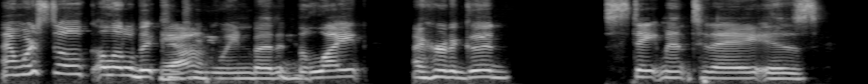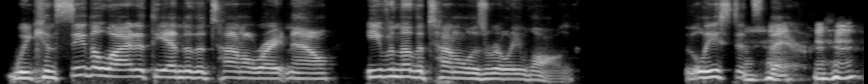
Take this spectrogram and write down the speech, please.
And we're still a little bit continuing, yeah. but yeah. the light, I heard a good statement today is we can see the light at the end of the tunnel right now, even though the tunnel is really long. At least it's mm-hmm. there. Mm-hmm.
